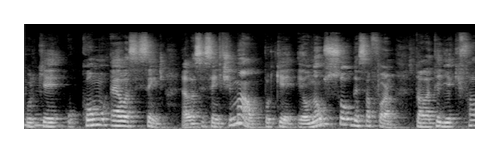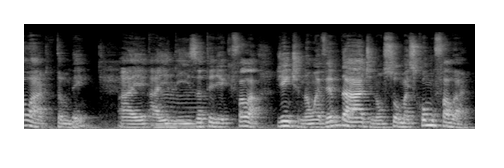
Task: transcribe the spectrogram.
Porque o, como ela se sente? Ela se sente mal, porque eu não sou dessa forma. Então, ela teria que falar também. A, a Elisa teria que falar. Gente, não é verdade, não sou, mas como falar?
